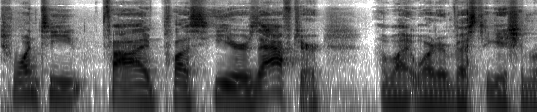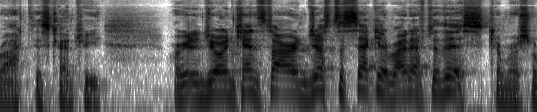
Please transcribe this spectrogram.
25 plus years after the Whitewater investigation rocked this country. We're going to join Ken Starr in just a second, right after this commercial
